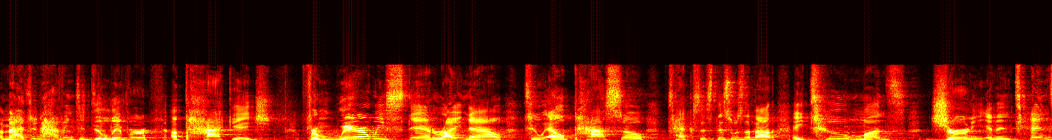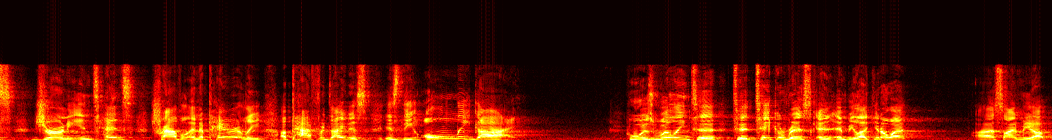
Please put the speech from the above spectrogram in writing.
Imagine having to deliver a package from where we stand right now to El Paso, Texas. This was about a two month journey, an intense journey, intense travel. And apparently, Epaphroditus is the only guy who was willing to, to take a risk and, and be like, you know what? Uh, sign me up.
